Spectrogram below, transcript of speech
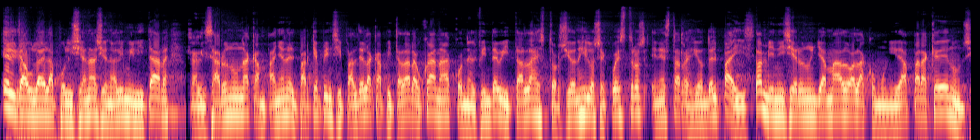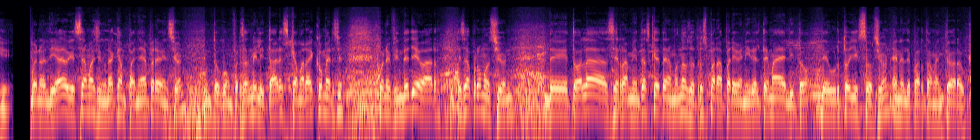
El Gaula de la Policía Nacional y Militar realizaron una campaña en el parque principal de la capital araucana con el fin de evitar las extorsiones y los secuestros en esta región del país. También hicieron un llamado a la comunidad para que denuncie. Bueno, el día de hoy estamos haciendo una campaña de prevención junto con Fuerzas Militares, Cámara de Comercio, con el fin de llevar esa promoción de todas las herramientas que tenemos nosotros para prevenir el tema de delito de hurto y extorsión en el departamento de Arauca.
